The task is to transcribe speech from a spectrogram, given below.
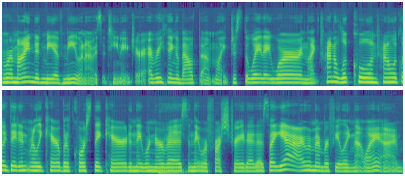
reminded me of me when I was a teenager. Everything about them, like just the way they were, and like trying to look cool and trying to look like they didn't really care, but of course they cared, and they were nervous and they were frustrated. It's like, yeah, I remember feeling that way. I, I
